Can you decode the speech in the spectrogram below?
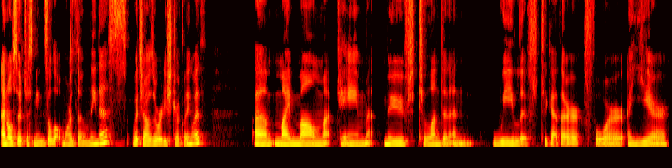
And also, it just means a lot more loneliness, which I was already struggling with. Um, my mom came, moved to London, and we lived together for a year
